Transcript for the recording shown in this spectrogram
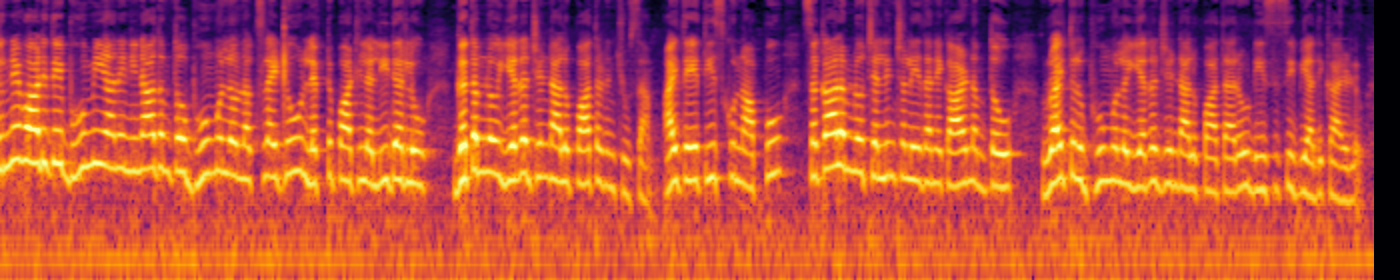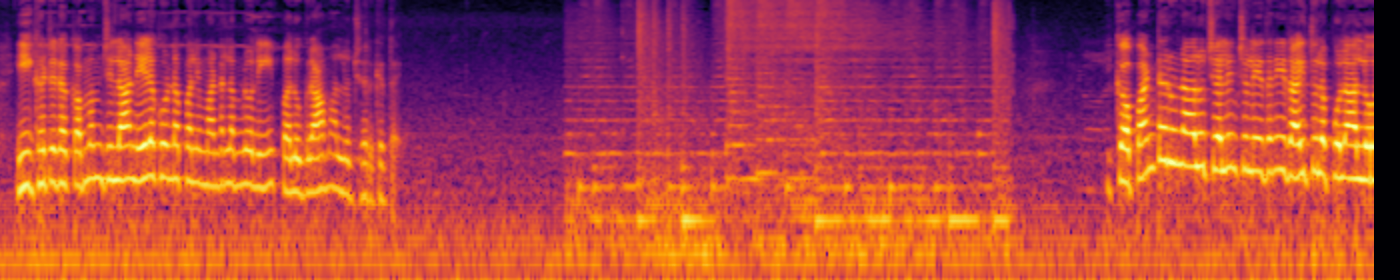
దున్నేవాడిదే భూమి అనే నినాదంతో భూముల్లో నక్సలైట్లు లెఫ్ట్ పార్టీల లీడర్లు గతంలో ఎర్ర జెండాలు పాతడం చూశాం. అయితే తీసుకున్న అప్పు సకాలంలో చెల్లించలేదనే కారణంతో రైతులు భూముల్లో ఎర్ర జెండాలు పాతారు డీసీసీబీ అధికారులు. ఈ ఘటన ఖమ్మం జిల్లా నేలకొండపల్లి మండలంలోని పలు గ్రామాల్లో జరిగింది. ఇక పంట రుణాలు చెల్లించలేదని రైతుల పొలాల్లో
